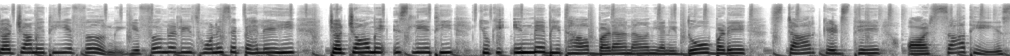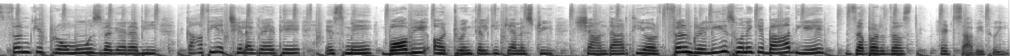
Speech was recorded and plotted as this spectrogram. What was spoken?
चर्चा में थी ये फ़िल्म ये फ़िल्म रिलीज़ होने से पहले ही चर्चाओं में इसलिए थी क्योंकि इनमें भी था बड़ा नाम, यानी दो बड़े स्टार किड्स थे और साथ ही इस फ़िल्म के प्रोमोज वगैरह भी काफ़ी अच्छे लग रहे थे। इसमें बॉबी और ट्विंकल की केमिस्ट्री शानदार थी और फ़िल्म रिलीज़ होने के बाद ये ज़बरदस्त हिट साबित हुई।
